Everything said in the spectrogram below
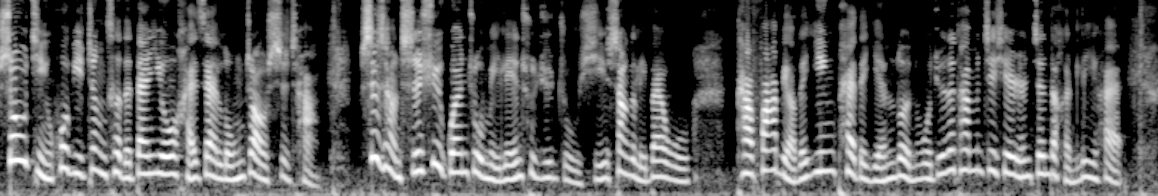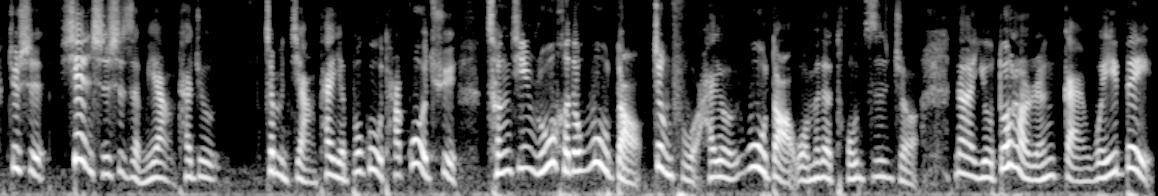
收紧货币政策的担忧还在笼罩市场，市场持续关注美联储局主席上个礼拜五他发表的鹰派的言论。我觉得他们这些人真的很厉害，就是现实是怎么样，他就。这么讲，他也不顾他过去曾经如何的误导政府，还有误导我们的投资者。那有多少人敢违背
